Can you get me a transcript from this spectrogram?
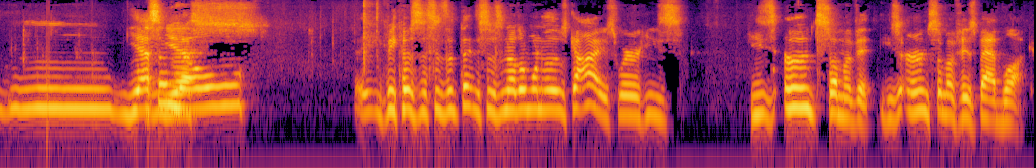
Mm, yes and no. because this is the th- this is another one of those guys where he's he's earned some of it. He's earned some of his bad luck.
